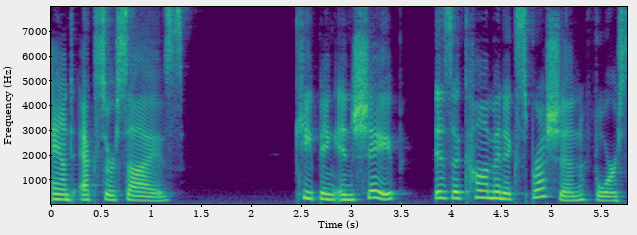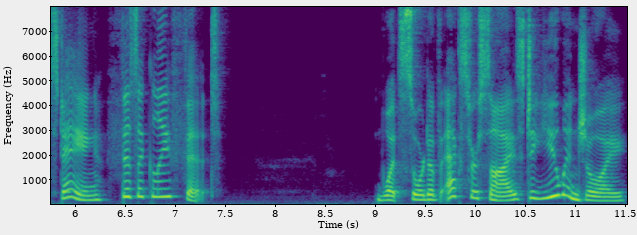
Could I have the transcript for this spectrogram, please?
and exercise. Keeping in shape is a common expression for staying physically fit. What sort of exercise do you enjoy?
